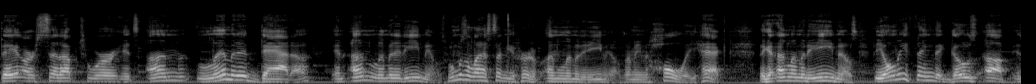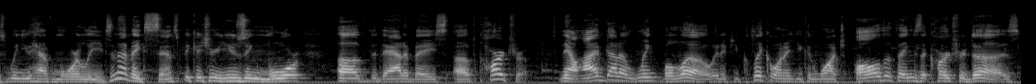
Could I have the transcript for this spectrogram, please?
they are set up to where it's unlimited data and unlimited emails. When was the last time you heard of unlimited emails? I mean holy heck. They got unlimited emails. The only thing that goes up is when you have more leads. And that makes sense because you're using more of the database of Kartra now I've got a link below and if you click on it you can watch all the things that Kartra does.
